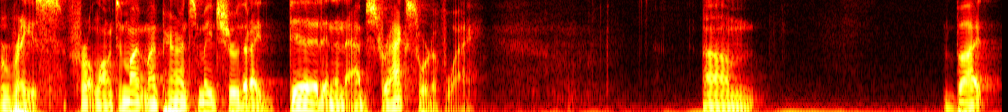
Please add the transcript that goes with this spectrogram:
race for a long time. My, my parents made sure that I did in an abstract sort of way. Um, but,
